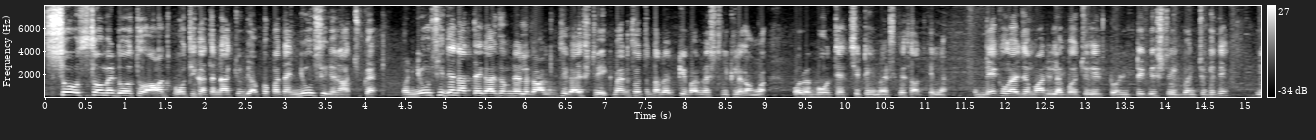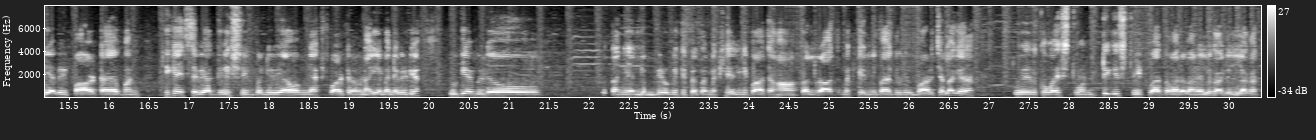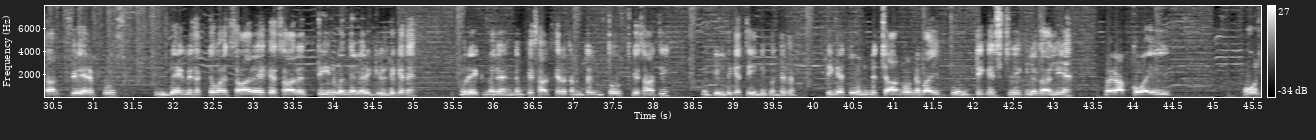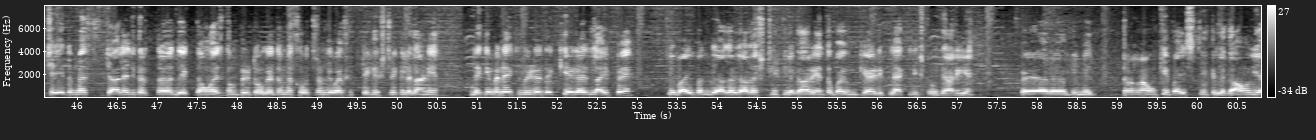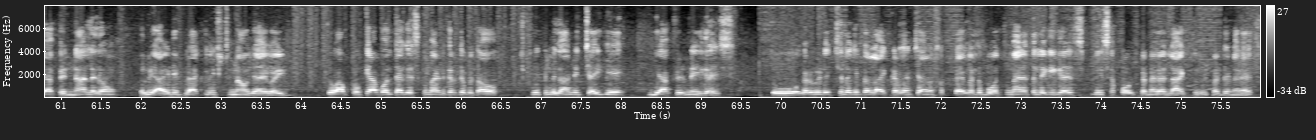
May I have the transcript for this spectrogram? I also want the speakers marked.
Speaker 1: सो सो मेरे दोस्तों, आज बहुत ही खतरनाक, क्योंकि आपको पता है न्यू सीज़न आ चुका है। और न्यू सीज़न आते गाइस हमने लगा ली थी गाइस स्ट्रीक मैंने सोचा था वेब की बार में स्ट्रीक लगाऊँगा। और मैं बहुत ही अच्छी टीममेट्स के साथ खेलना देखो गाइस हमारी लगभग चुकी ट्वेंटी की स्ट्रीक बन चुकी थी, ये अभी पार्ट है वन ठीक है, इससे भी आगे की स्ट्रीक बनी हुई है। और नेक्स्ट पार्ट में बनाई है मैंने वीडियो क्योंकि ये वीडियो पता नहीं, लंबी हो गई थी, पता मैं खेल नहीं पाया था। हाँ कल रात में खेल नहीं पाया क्योंकि बाहर चला गया था। तो ये देखो भाई ट्वेंटी की स्ट्रीक बाद हमारे मैंने लगा ली, लगातार फेयर प्रूफ तुम देख भी सकते हो भाई, सारे के सारे तीन बंदे मेरे गिल्ड के थे। और एक मैं रैंडम के साथ खेला था मतलब दोस्त के साथ ही मैं गिल्ड के तीन ही बंदे थे। ठीक है तो उनने चारों ने भाई ट्वेंटी की स्ट्रीक लगा ली है। अगर आपको भाई और चाहिए तो मैं चैलेंज करता, देखता हूँ वाइस कंप्लीट हो गए तो मैं सोच रहा हूँ कि भाई फिफ्टी की स्ट्रीक लगानी है। लेकिन मैंने एक वीडियो देखी है लाइव पे। कि भाई बंदे अगर ज़्यादा स्ट्रीक लगा रहे हैं तो भाई उनकी आईडी ब्लैक लिस्ट हो जा रही है। फिर अभी मैं डर रहा हूँ कि भाई स्ट्रीक लगाऊँ या फिर ना लगाऊँ तो भी आई ब्लैक लिस्ट ना हो जाए भाई। तो आपको क्या बोलता है गैस कमेंट करके बताओ स्ट्रीक लगानी चाहिए या फिर नहीं गैस तो अगर वीडियो अच्छी लगे तो लाइक कर दें चैनल सब्सक्राइब कर दो। बहुत मेहनत लगी गैस प्लीज़ सपोर्ट करना गया लाइक ज़रूर कर देना गैस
